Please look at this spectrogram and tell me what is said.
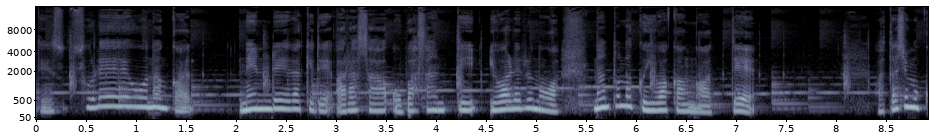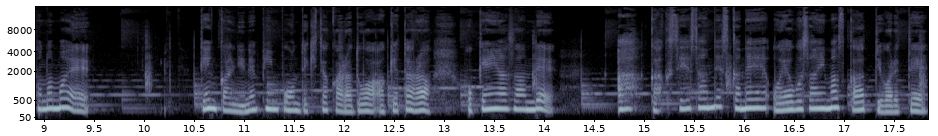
でそれをなんか年齢だけで「あらさおばさん」って言われるのはなんとなく違和感があって私もこの前玄関にねピンポンって来たからドア開けたら保険屋さんで「あ学生さんですかね親御さんいますか?」って言われて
